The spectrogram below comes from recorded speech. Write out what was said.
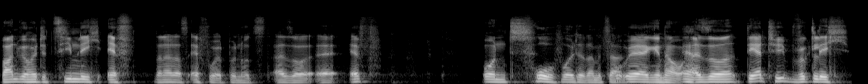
waren wir heute ziemlich F. Dann hat er das F-Word benutzt. Also äh, F und Froh, wollte er damit sagen. ja, genau. Ja. Also der Typ wirklich,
